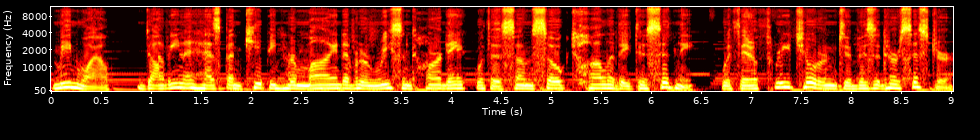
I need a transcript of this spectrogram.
Meanwhile, Davina has been keeping her mind of her recent heartache with a sun-soaked holiday to Sydney, with their three children to visit her sister.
